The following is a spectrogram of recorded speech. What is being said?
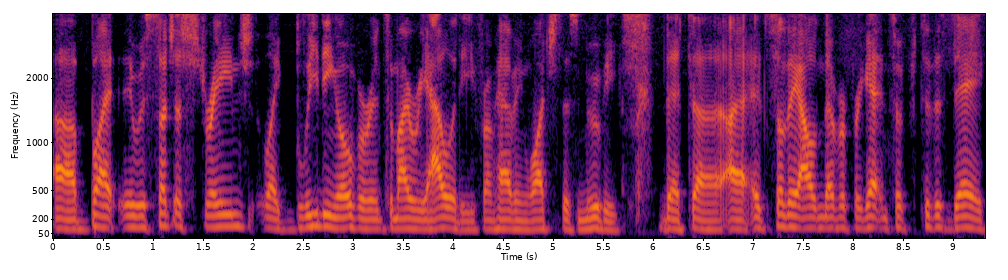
Uh, but it was such a strange, like, bleeding over into my reality from having watched this movie that uh, I, it's something I'll never forget. And so to this day,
